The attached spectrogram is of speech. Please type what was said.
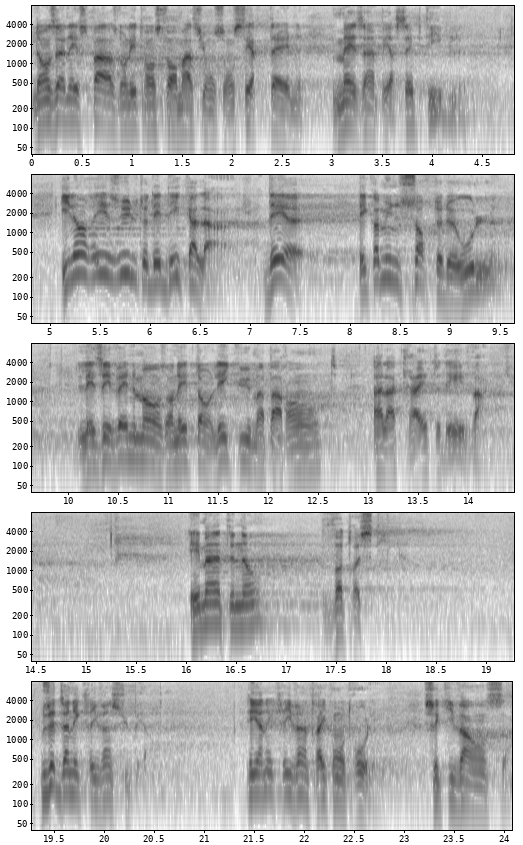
dans un espace dont les transformations sont certaines mais imperceptibles, il en résulte des décalages, des heures, et comme une sorte de houle, les événements en étant l'écume apparente à la crête des vagues. Et maintenant, votre style. Vous êtes un écrivain superbe et un écrivain très contrôlé, ce qui va ensemble.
